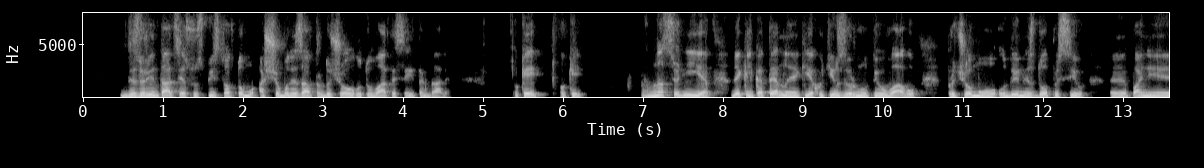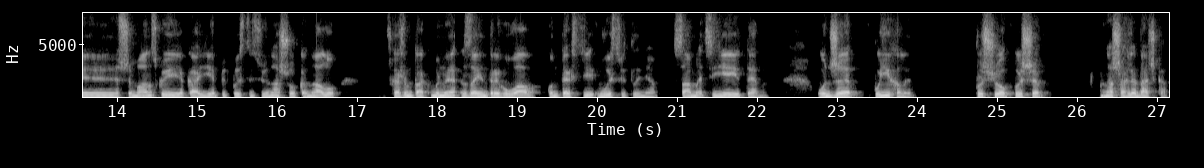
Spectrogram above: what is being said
дезорієнтація суспільства в тому, а що буде завтра, до чого готуватися, і так далі. Окей? Окей. У нас сьогодні є декілька тем, на які я хотів звернути увагу. Причому один із дописів е, пані Шиманської, яка є підписницею нашого каналу, скажімо так, мене заінтригував в контексті висвітлення саме цієї теми. Отже, поїхали. Про що пише наша глядачка?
